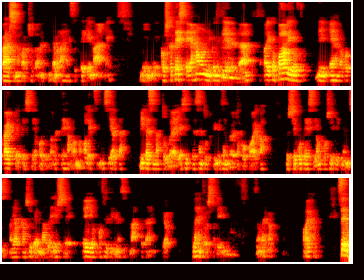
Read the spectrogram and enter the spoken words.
päässä katsotaan, että mitä mä lähden sitten tekemään. Niin niin, niin, koska testejähän on, niin kuin me tiedetään, aika paljon, niin eihän mä voi kaikkia testejä potilaalle tehdä, vaan mä valitsen sieltä, mitä siinä tulee, ja sitten sen tutkimisen myötä koko aika, jos joku testi on positiivinen, niin sitten mä jatkan syvemmälle, jos se ei ole positiivinen, sitten mä vedän jo lähden toista linjaa. Se on aika, aika se,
